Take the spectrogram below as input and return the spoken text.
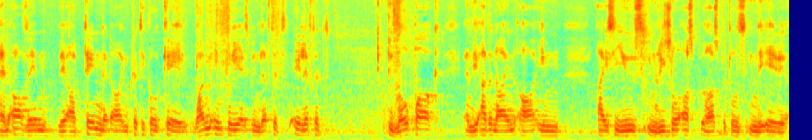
and of them, there are 10 that are in critical care. One employee has been lifted, airlifted to Milpark, and the other nine are in ICUs in regional hospitals in the area.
